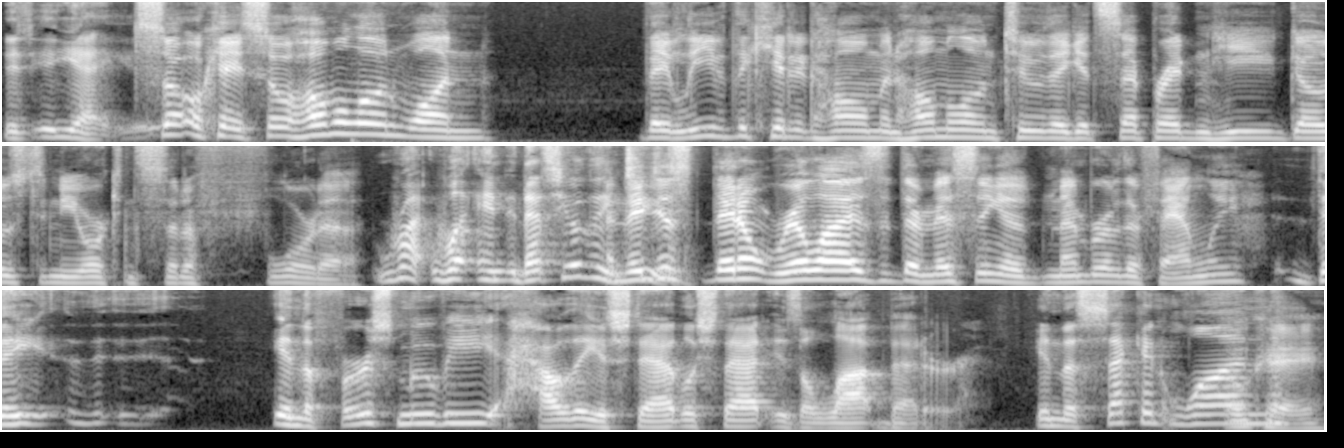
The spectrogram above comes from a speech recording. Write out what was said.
it, it- yeah, So okay, so Home Alone one, they leave the kid at home, and Home Alone two, they get separated, and he goes to New York instead of Florida. right. Well, and that's the other thing And they too. just they don't realize that they're missing a member of their family. they in the first movie, how they establish that is a lot better. In the second one, Okay.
